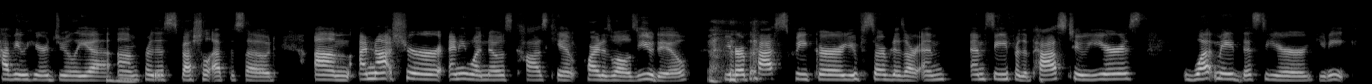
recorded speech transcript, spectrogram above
have you here, Julia, mm-hmm. um, for this special episode. Um, I'm not sure anyone knows Cause Camp quite as well as you do. You're a past speaker, you've served as our M- MC for the past two years. What made this year unique?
